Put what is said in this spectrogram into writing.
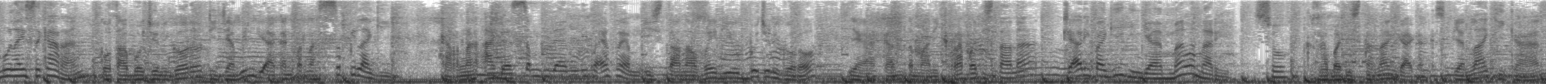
Mulai sekarang, kota Bojonegoro dijamin gak akan pernah sepi lagi. Karena ada 95 FM Istana Radio Bojonegoro yang akan temani kerabat istana dari pagi hingga malam hari. So, kerabat istana gak akan kesepian lagi kan?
